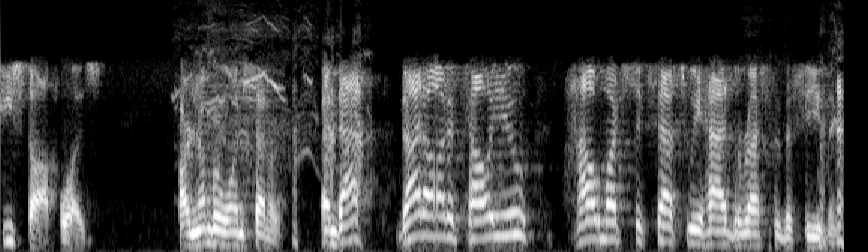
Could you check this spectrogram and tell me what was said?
Chistov was, our number one center, and that that ought to tell you how much success we had the rest of the season.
